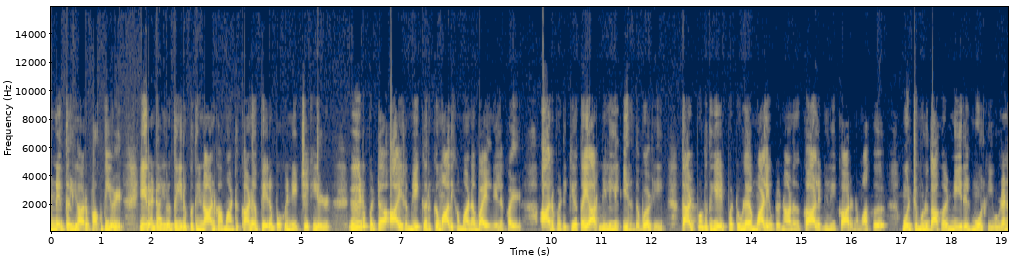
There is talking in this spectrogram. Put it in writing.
நெத்தலியாறு பகுதியில் இரண்டாயிரத்து இருபத்தி நான்காம் ஆண்டுக்கான பெரும்பொகு நிச்சயிக்கையில் ஈடுபட்ட ஆயிரம் ஏக்கருக்கும் அதிகமான வயல் நிலங்கள் அறுவடைக்கு தயார் நிலையில் இருந்த வேளை தற்பொழுது ஏற்பட்டுள்ள மழையுடனான காலநிலை காரணமாக முற்றுமுழுதாக நீரில் மூழ்கியுள்ளன.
